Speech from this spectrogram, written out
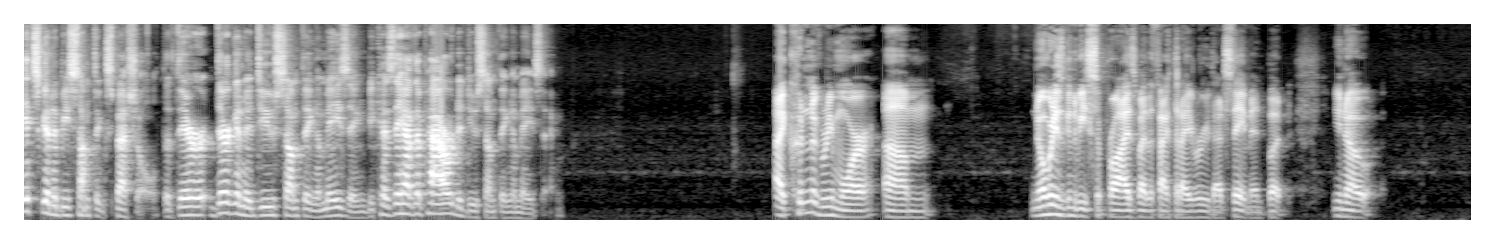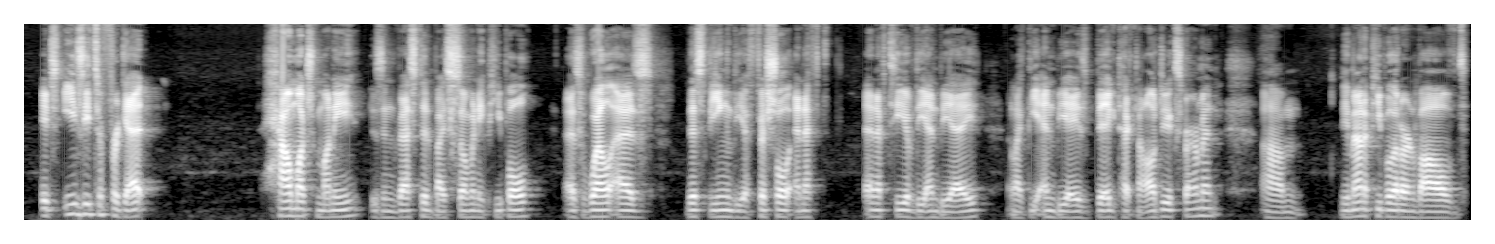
it's going to be something special. That they're they're going to do something amazing because they have the power to do something amazing. I couldn't agree more. Um, nobody's going to be surprised by the fact that I agree with that statement, but you know, it's easy to forget how much money is invested by so many people, as well as this being the official NF- NFT of the NBA and like the NBA's big technology experiment. Um, the amount of people that are involved,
